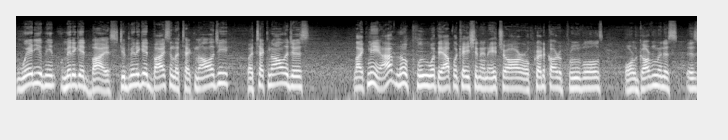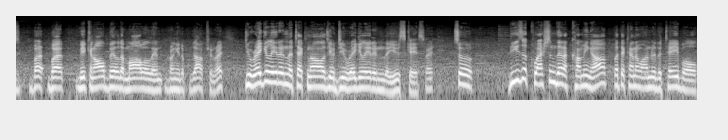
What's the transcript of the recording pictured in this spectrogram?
where do you mitigate bias? Do you mitigate bias in the technology? But technologists like me, I have no clue what the application in HR or credit card approvals or government is, is but, but we can all build a model and bring it to production, right? Do you regulate it in the technology or do you regulate it in the use case, right? So these are questions that are coming up, but they're kind of under the table.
